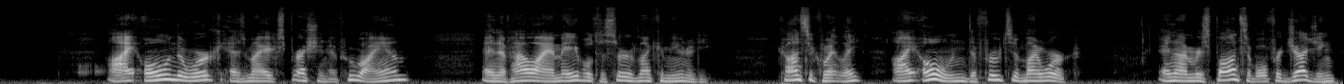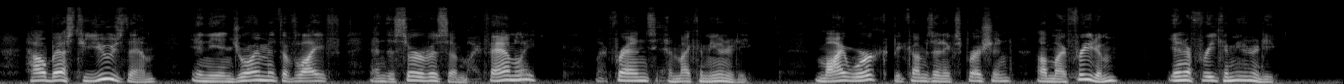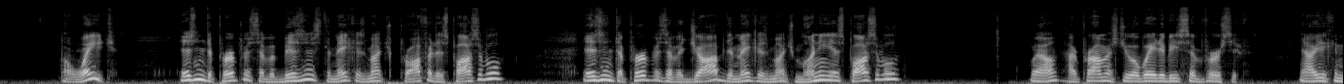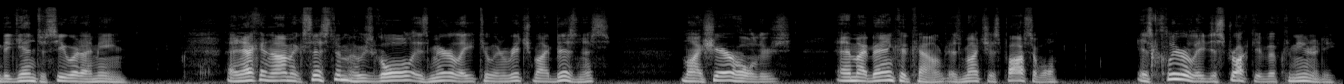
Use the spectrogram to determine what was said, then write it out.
I own the work as my expression of who I am and of how I am able to serve my community. Consequently, I own the fruits of my work, and I'm responsible for judging how best to use them in the enjoyment of life and the service of my family, my friends, and my community. My work becomes an expression of my freedom in a free community. But wait, isn't the purpose of a business to make as much profit as possible? Isn't the purpose of a job to make as much money as possible? Well, I promised you a way to be subversive. Now you can begin to see what I mean. An economic system whose goal is merely to enrich my business, my shareholders, and my bank account as much as possible is clearly destructive of community,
